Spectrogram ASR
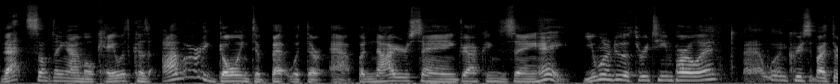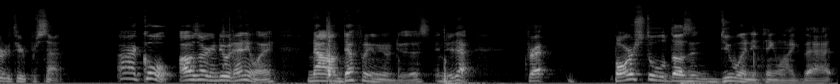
That's something I'm okay with because I'm already going to bet with their app. But now you're saying DraftKings is saying, "Hey, you want to do a three-team parlay? Eh, we'll increase it by 33%." All right, cool. I was already gonna do it anyway. Now I'm definitely gonna do this and do that. Dra- Barstool doesn't do anything like that.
